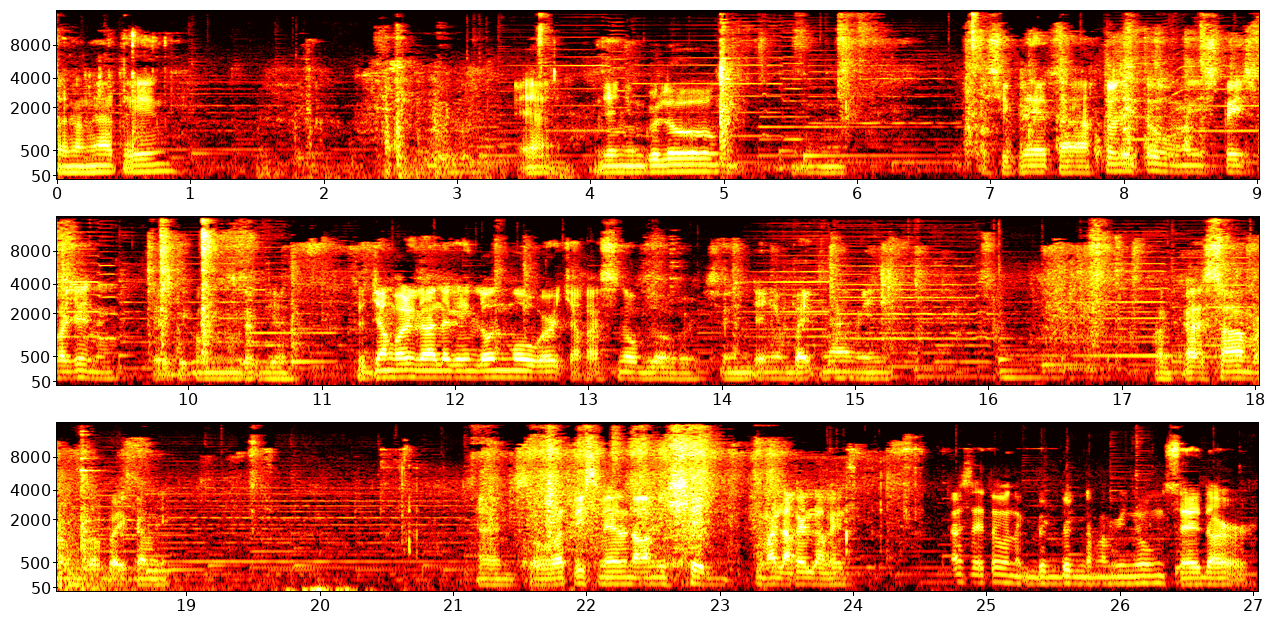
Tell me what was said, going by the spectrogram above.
Buksan lang natin. Ayan, yan yung gulong. Bisikleta. Actually ito, may space pa dyan. Oh. Pwede kong lagyan. So dyan ko rin lalagay yung lawn mower tsaka snow blower. So yun din yung bike namin. Pagka summer, babike kami. Yan. So at least meron na kami shed. Malaki-laki. Tapos ito, nagdagdag na kami nung cedar.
